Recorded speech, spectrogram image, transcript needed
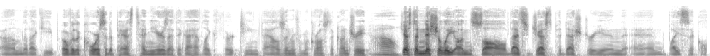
um, that I keep. Over the course of the past 10 years, I think I have like 13,000 from across the country. Wow. Just initially unsolved. That's just pedestrian and bicycle.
